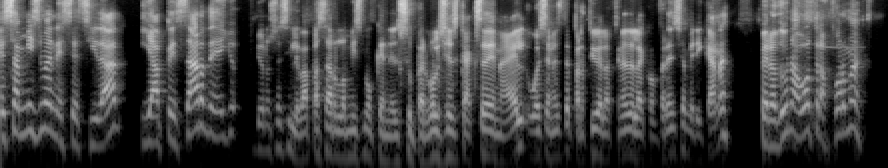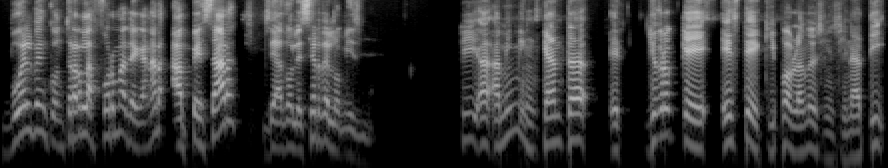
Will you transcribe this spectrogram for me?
esa misma necesidad y a pesar de ello, yo no sé si le va a pasar lo mismo que en el Super Bowl si es que acceden a él o es en este partido de la final de la conferencia americana, pero de una u otra forma vuelve a encontrar la forma de ganar a pesar de adolecer de lo mismo. Sí, a, mí me encanta. Eh, yo creo que este equipo, hablando de Cincinnati,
